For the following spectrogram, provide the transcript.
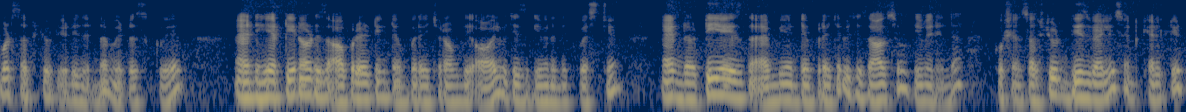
but substitute it is in the meter square. And here T naught is the operating temperature of the oil which is given in the question. And uh, TA is the ambient temperature which is also given in the question. Substitute these values and calculate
